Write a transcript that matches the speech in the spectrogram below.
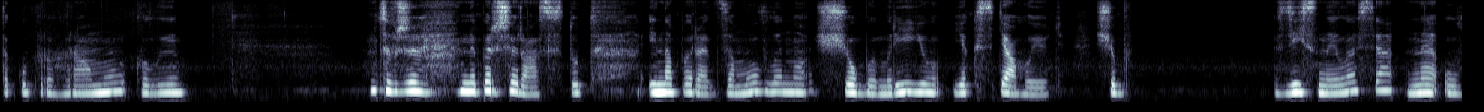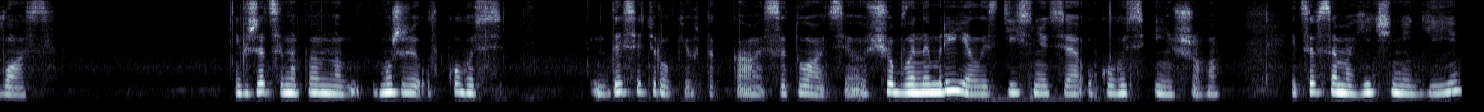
таку програму, коли ну, це вже не перший раз. Тут і наперед замовлено, щоб мрію як стягують, щоб здійснилася не у вас. І вже це, напевно, може в когось 10 років така ситуація. Щоб ви не мріяли, здійснюється у когось іншого. І це все магічні дії.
